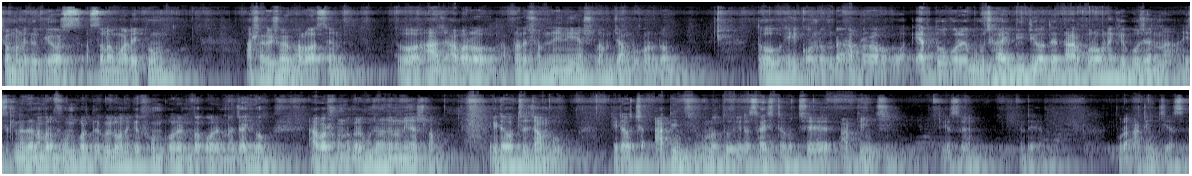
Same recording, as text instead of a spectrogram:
সম্মানিত ভিউয়ার্স আসসালামু আলাইকুম। আশা করি সবাই ভালো আছেন। তো আজ আবারও আপনাদের সামনে নিয়ে আসলাম জাম্বু কন্ডম। তো এই কন্ডমটা আপনারা এত করে বুঝায় ভিডিওতে, তারপরও অনেকে বোঝেন না। স্ক্রিনে দেওয়া নাম্বার ফোন করতে গেলে অনেকে ফোন করেন বা করেন না। যাই হোক, আবার সুন্দর করে বোঝানোর জন্য নিয়ে আসলাম। এটা হচ্ছে জাম্বু। এটা হচ্ছে আট ইঞ্চি। মূলত এটা সাইজটা হচ্ছে আট ইঞ্চি। ঠিক আছে? দেখেন। পুরো আট ইঞ্চি আছে।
